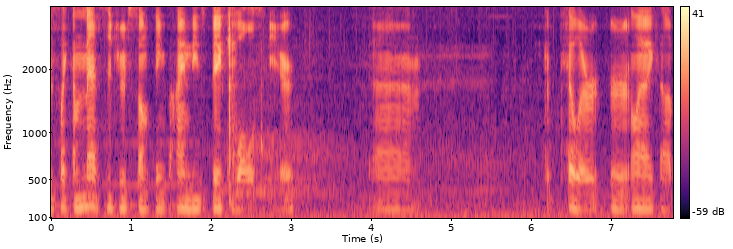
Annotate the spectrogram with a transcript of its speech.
there's like a message or something behind these big walls here. Um, like a pillar, or like a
